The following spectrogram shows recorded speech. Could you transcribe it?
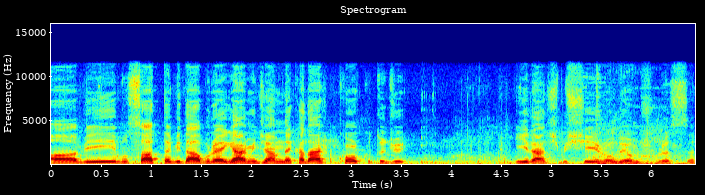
Abi bu saatte bir daha buraya gelmeyeceğim. Ne kadar korkutucu, iğrenç bir şehir oluyormuş burası.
